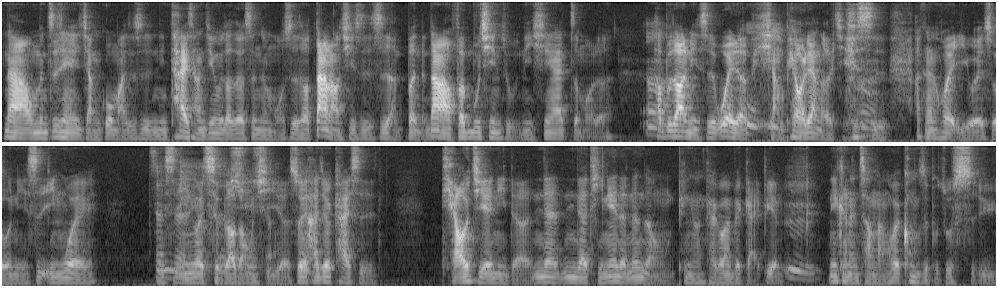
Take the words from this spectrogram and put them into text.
那我们之前也讲过嘛，就是你太常进入到这个生存模式的时候，大脑其实是很笨的，大脑分不清楚你现在怎么了，他不知道你是为了想漂亮而节食，他可能会以为说你是因为你是因为吃不到东西了，所以他就开始。调节你的、你的、你的体内的那种平衡开关会被改变，嗯，你可能常常会控制不住食欲，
